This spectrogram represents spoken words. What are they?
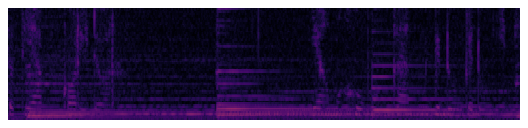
setiap koridor yang menghubungkan gedung-gedung ini.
